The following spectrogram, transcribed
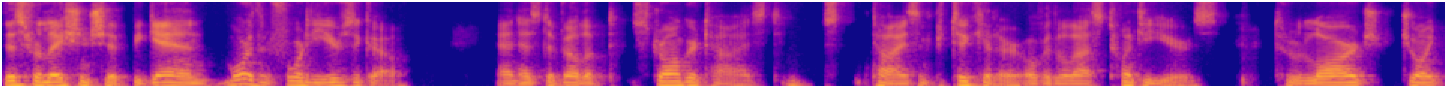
This relationship began more than 40 years ago and has developed stronger ties, ties in particular over the last 20 years through large joint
